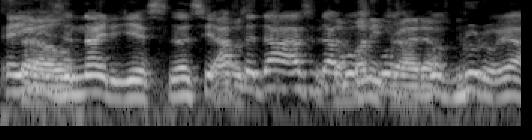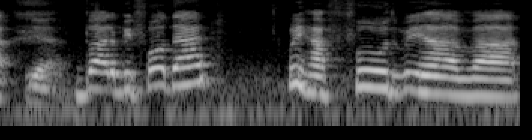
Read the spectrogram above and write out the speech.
80s fell, and 90s, yes. Let's see. That after was- that, after that the was, money was, was brutal, yeah. Yeah. But before that, we have food, we have uh,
